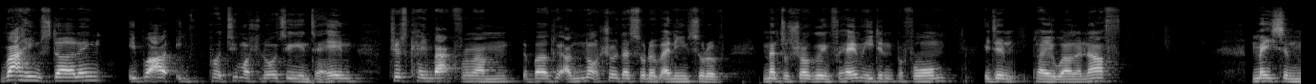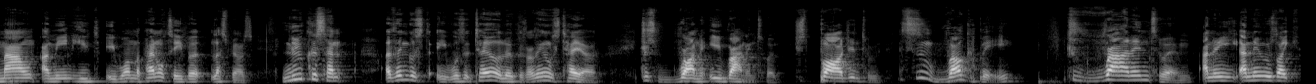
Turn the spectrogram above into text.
Raheem Sterling, he put out, he put too much loyalty into him. Just came back from um Berkeley. I'm not sure there's sort of any sort of mental struggling for him. He didn't perform. He didn't play well enough. Mason Mount. I mean, he he won the penalty, but let's be honest. Lucas and I think it was was it Theo Lucas? I think it was Theo. Just run. He ran into him. Just barged into him. This isn't rugby. Just ran into him, and he and he was like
